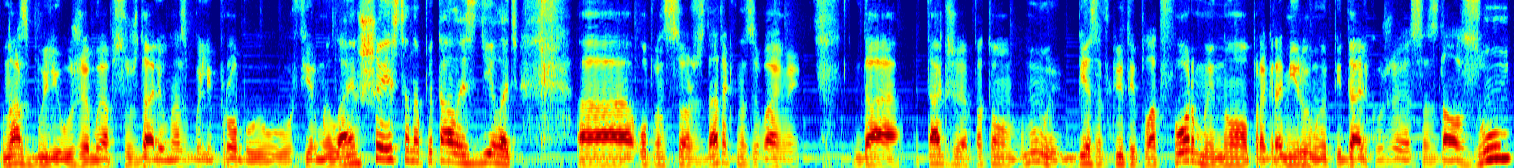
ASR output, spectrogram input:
У нас были уже, мы обсуждали, у нас были пробы у фирмы Line 6, она пыталась сделать э, open source, да, так называемый. Да, также потом, ну, без открытой платформы, но программируемую педальку уже создал Zoom,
